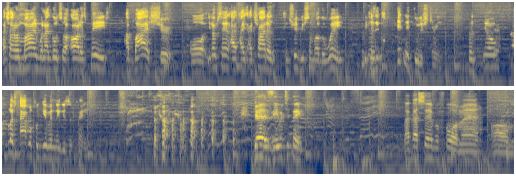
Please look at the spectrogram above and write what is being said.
That's why I don't mind when I go to an artist page, I buy a shirt or you know what I'm saying. I, I, I try to contribute some other way because mm-hmm. it's hitting it through the stream. Because you know, God bless Apple for giving niggas a penny. Good, Z, what you think? Like I said before, man, um,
